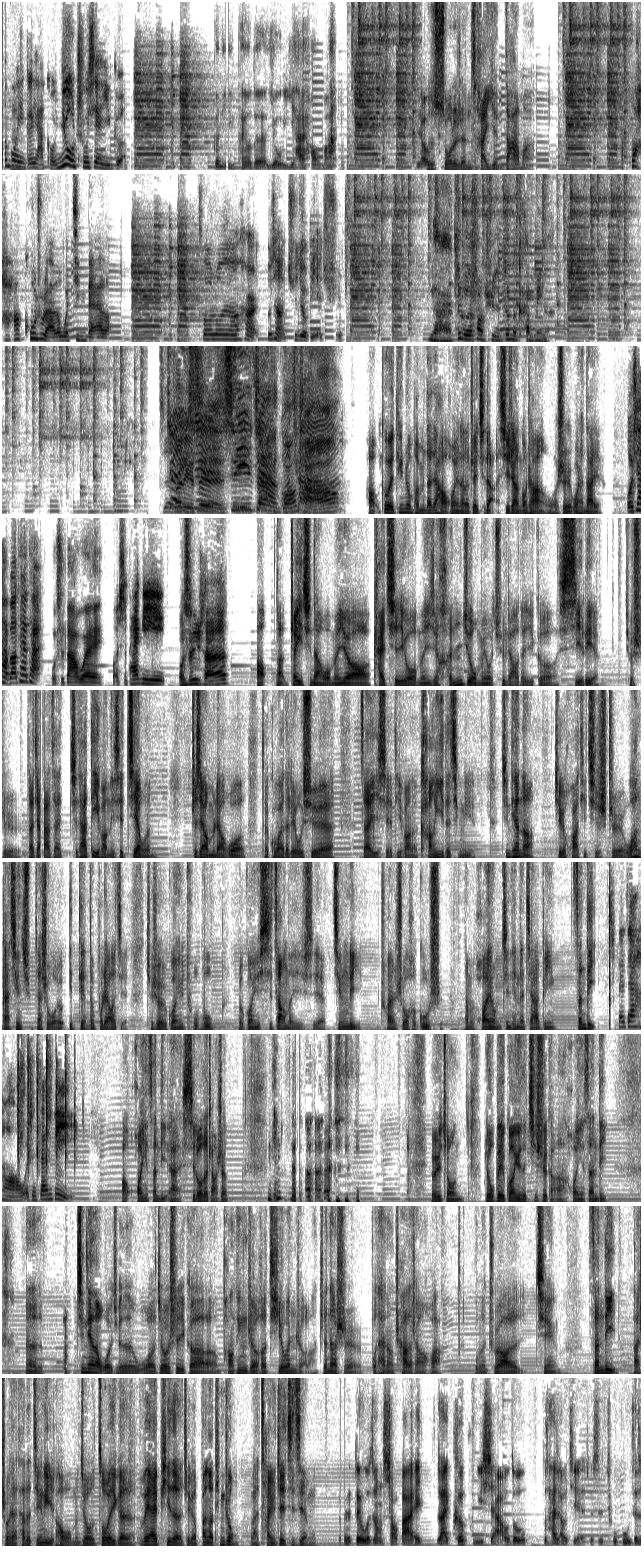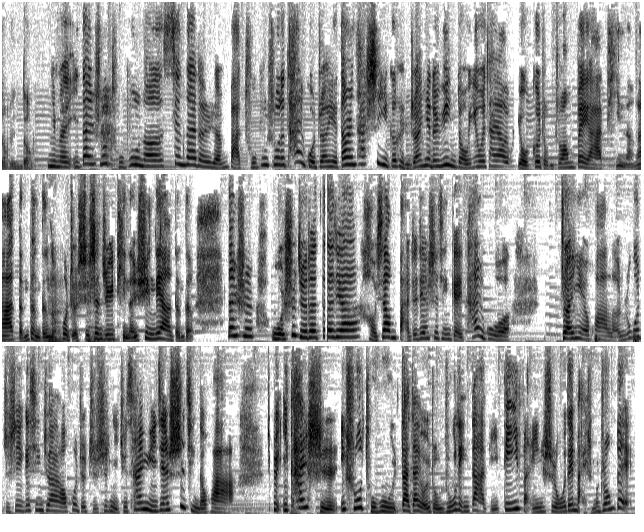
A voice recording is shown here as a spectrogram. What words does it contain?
翻过一个垭口，又出现一个。跟你朋友的友谊还好吗？不是说了人菜瘾大吗？哇，哭出来了，我惊呆了。Follow your heart，不想去就别去。那这个上去真的看命啊！这里是西站广场。好，各位听众朋友们，大家好，欢迎来到这一期的西站广场，我是广场大爷，我是海豹太太，我是大卫，我是 Peggy，我是玉成。好，那这一期呢，我们又要开启一个我们已经很久没有去聊的一个系列，就是大家在其他地方的一些见闻。之前我们聊过在国外的留学，在一些地方的抗疫的经历。今天呢，这个话题其实是我很感兴趣，但是我又一点都不了解，就是有关于徒步，有关于西藏的一些经历、传说和故事。那么，欢迎我们今天的嘉宾三弟。大家好，我是三弟。好，欢迎三弟，哎，奚落的掌声。有一种刘备关羽的即视感啊！欢迎三弟。那今天呢，我觉得我就是一个旁听者和提问者了，真的是不太能插得上话。我们主要请三弟来说一下他的经历，然后我们就作为一个 VIP 的这个半个听众来参与这期节目。对我这种小白来科普一下，我都。不太了解，就是徒步这种运动。你们一旦说徒步呢，现在的人把徒步说的太过专业。当然，它是一个很专业的运动，因为它要有各种装备啊、体能啊等等等等，或者是甚至于体能训练啊等等。但是，我是觉得大家好像把这件事情给太过。专业化了。如果只是一个兴趣爱好，或者只是你去参与一件事情的话，就一开始一说徒步，大家有一种如临大敌，第一反应是我得买什么装备，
